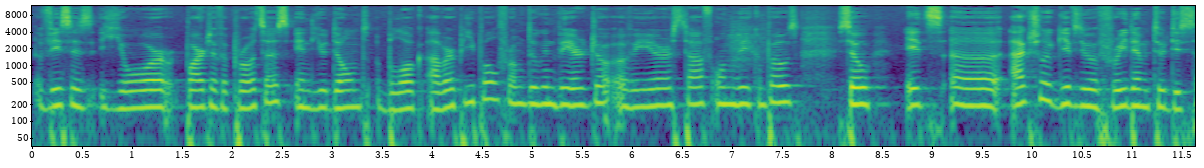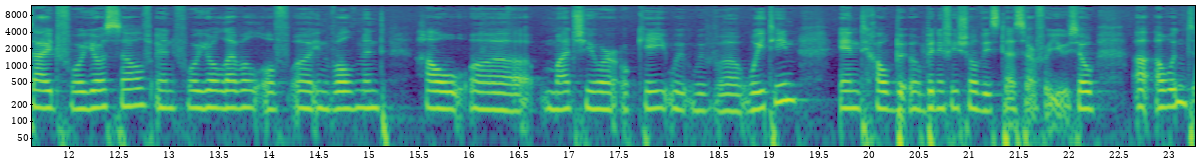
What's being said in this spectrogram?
this is your part of a process, and you don't block other people from doing their uh, their stuff on the compose. So it's uh, actually gives you a freedom to decide for yourself and for your level of uh, involvement how uh, much you are okay with, with uh, waiting and how uh, beneficial these tests are for you. So uh, I wouldn't.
